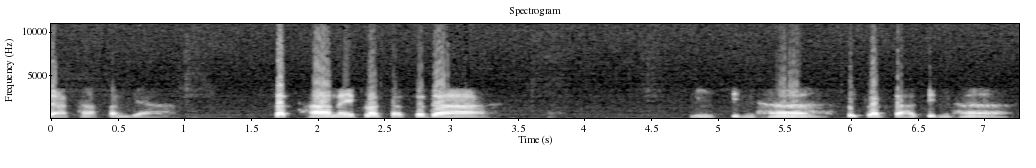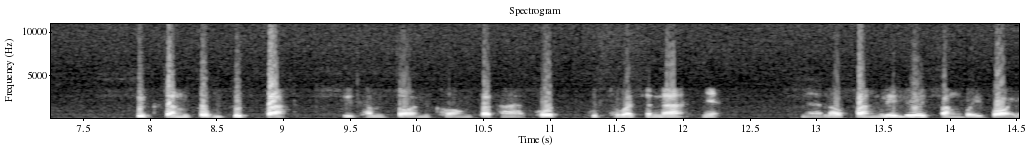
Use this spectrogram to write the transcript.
จาระปัญญาศรัทธาในพระศาสดา มีศีลห้าฝึกรักษาศีลห้าฝึกสั่งสมสุตตะคือคำสอนของตถาคตพุทธวจนะ เนี่ยนะเราฟังเรื่อยๆ ฟังบ่อย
